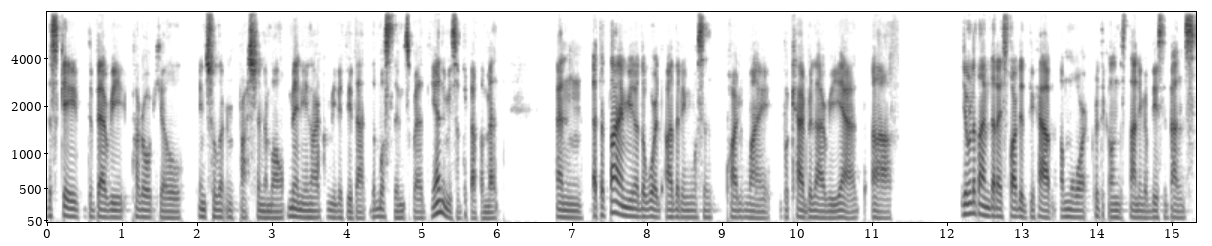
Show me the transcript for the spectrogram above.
this gave the very parochial, insular impression among many in our community that the Muslims were the enemies of the government and at the time, you know, the word othering wasn't part of my vocabulary yet. Uh, the only time that I started to have a more critical understanding of these events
